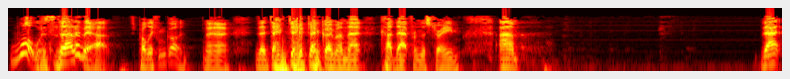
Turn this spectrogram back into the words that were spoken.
what was that about? It's probably from God. No, don't, don't, don't go on that. Cut that from the stream. Um, that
